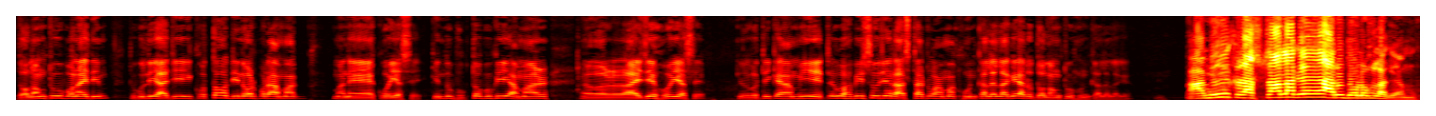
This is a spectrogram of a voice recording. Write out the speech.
দলংটোও বনাই দিম বুলি আজি কত দিনৰ পৰা আমাক মানে কৈ আছে। কিন্তু ভুক্তভোগী আমাৰ ৰাইজে হৈ আছে। গতিকে আমি এইটো ভাবিছোঁ যে ৰাস্তাটো আমাক সোনকালে লাগে আৰু দলংটো সোনকালে লাগে। আমি ৰাস্তা লাগে আৰু দলং লাগে আমাক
